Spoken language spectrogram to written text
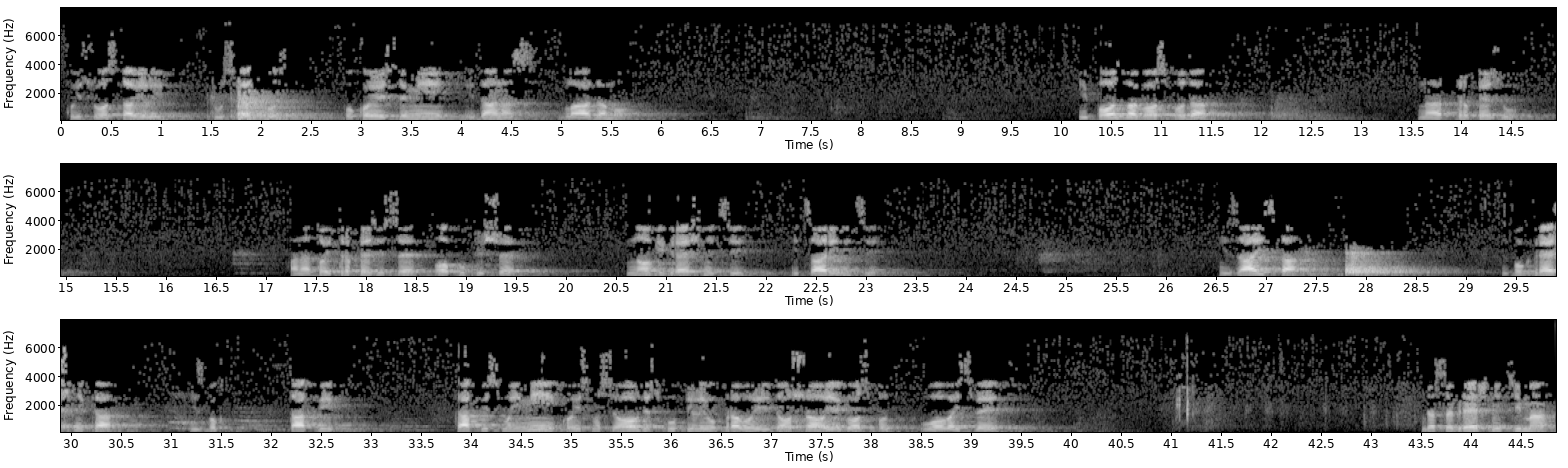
koji su ostavili tu svetlost po kojoj se mi i danas vladamo. I pozva gospoda na trpezu, a na toj trpezi se okupiše mnogi grešnici i carinici, I zaista, zbog grešnika i zbog takvih kakvi smo i mi koji smo se ovde skupili upravo i došao je Gospod u ovaj svet. Da sa grešnicima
